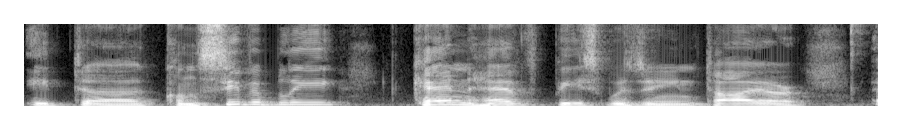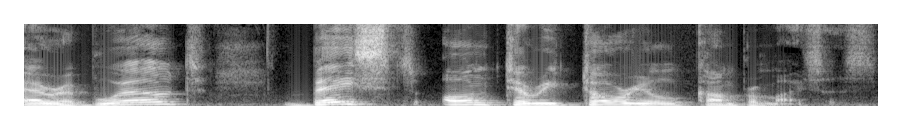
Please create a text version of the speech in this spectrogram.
it uh, conceivably can have peace with the entire Arab world based on territorial compromises.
